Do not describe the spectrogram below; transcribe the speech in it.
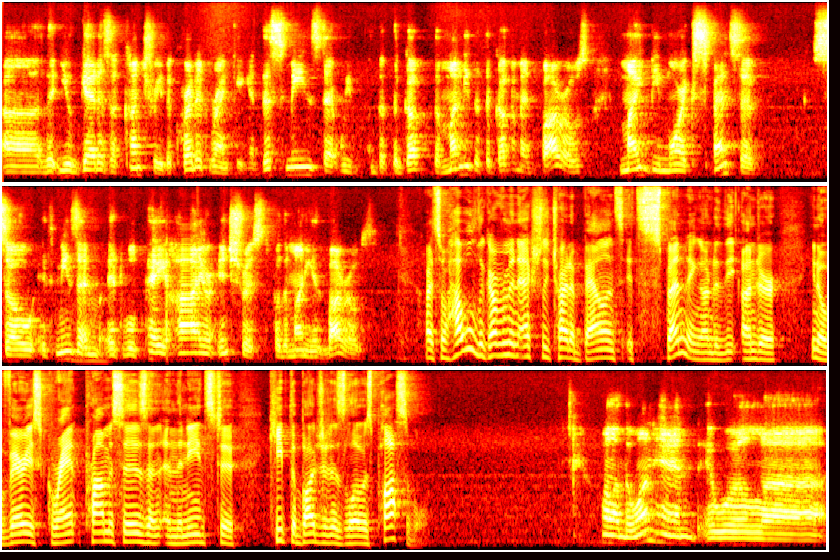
uh, that you get as a country, the credit ranking. And this means that we that the, gov- the money that the government borrows might be more expensive so it means that it will pay higher interest for the money it borrows. All right. So how will the government actually try to balance its spending under the under you know various grant promises and, and the needs to keep the budget as low as possible? Well, on the one hand, it will uh,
